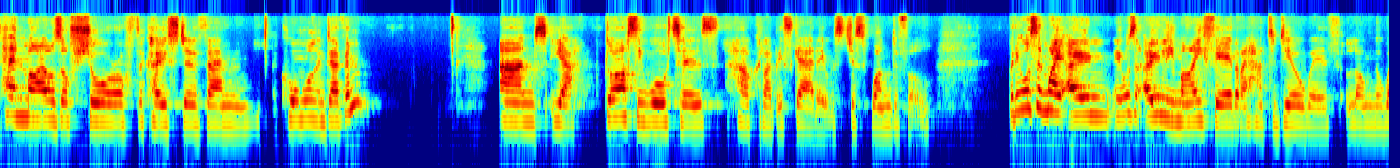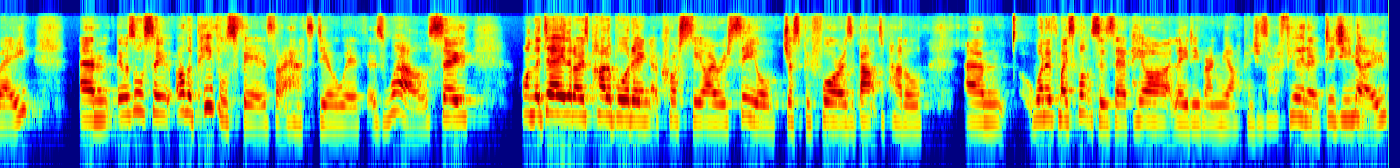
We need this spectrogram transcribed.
10 miles offshore off the coast of um, Cornwall and Devon. And yeah, glassy waters, how could I be scared? It was just wonderful. But it wasn't my own, it wasn't only my fear that I had to deal with along the way. Um, there was also other people's fears that I had to deal with as well. So on the day that I was paddleboarding across the Irish Sea or just before I was about to paddle, um, one of my sponsors, their PR lady rang me up and she's like, Fiona, did you know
